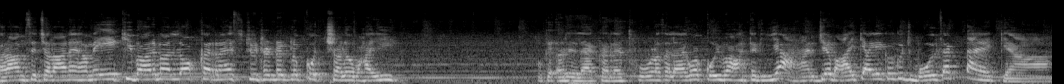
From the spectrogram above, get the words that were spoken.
आराम से चलाना है हमें, एक ही बार में अनलॉक कर करना है स्ट्रीट हंड्रेड क्लब को। चलो भाई। ओके अरे लैग कर रहा है थोड़ा सा लैग हुआ, कोई बात नहीं। है आरजे भाई के आगे कोई कुछ बोल सकता है क्या?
